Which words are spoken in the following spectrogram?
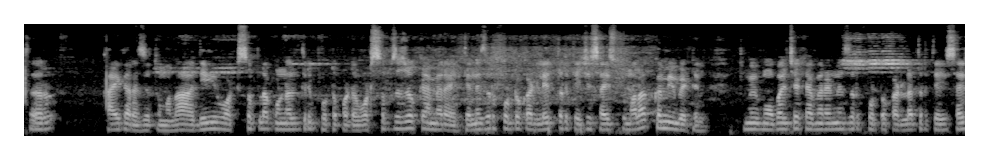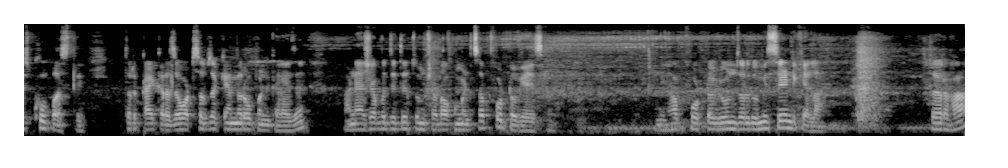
तर काय करायचं आहे तुम्हाला, आधी व्हॉट्सअपला कोणाला तरी फोटो पाठवा. व्हॉट्सअपचा जो कॅमेरा आहे, त्याने जर फोटो काढले तर त्याची साईज तुम्हाला कमी भेटेल. तुम्ही मोबाईलच्या कॅमेऱ्याने जर फोटो काढला तर त्याची साईज खूप असते. तर काय करायचं, व्हॉट्सअपचा कॅमेरा ओपन करायचा आणि अशा पद्धतीने तुमच्या डॉक्युमेंटचा फोटो घ्यायचा. आणि हा फोटो घेऊन जर तुम्ही सेंड केला, तर हा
